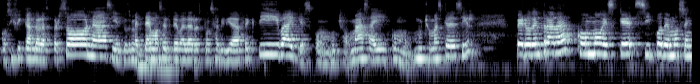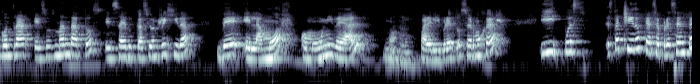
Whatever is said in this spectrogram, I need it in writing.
cosificando a las personas y entonces metemos el tema de la responsabilidad afectiva y que es como mucho más ahí, como mucho más que decir. Pero de entrada, ¿cómo es que sí podemos encontrar esos mandatos, esa educación rígida de el amor como un ideal, ¿no? Uh -huh. Para el libreto ser mujer. Y pues está chido que se presente,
